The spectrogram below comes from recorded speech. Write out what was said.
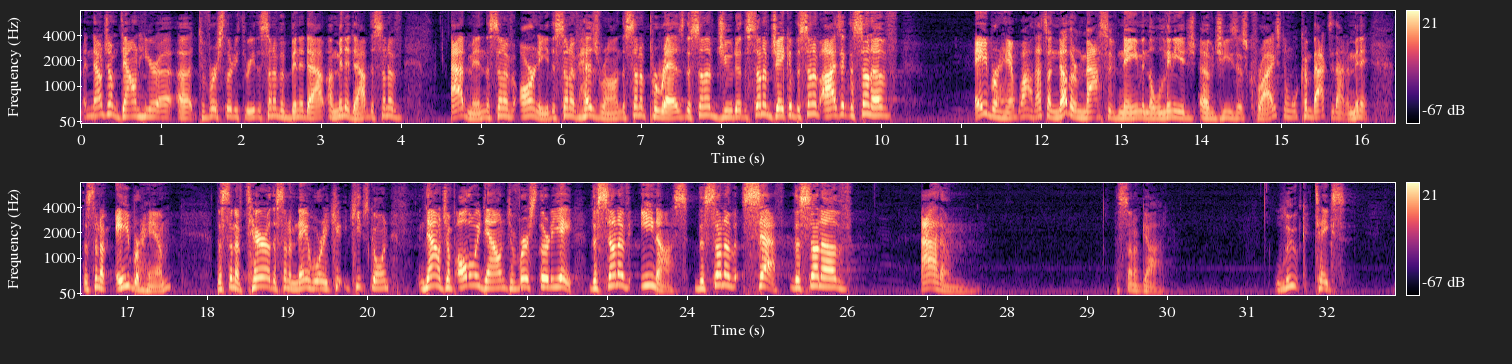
And now jump down here uh, uh, to verse 33. The son of Abinadab, Aminadab, the son of Admin, the son of Arni, the son of Hezron, the son of Perez, the son of Judah, the son of Jacob, the son of Isaac, the son of Abraham. Wow, that's another massive name in the lineage of Jesus Christ. And we'll come back to that in a minute. The son of Abraham, the son of Terah, the son of Nahor. He keeps going. Now jump all the way down to verse 38. The son of Enos, the son of Seth, the son of Adam the Son of God. Luke takes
